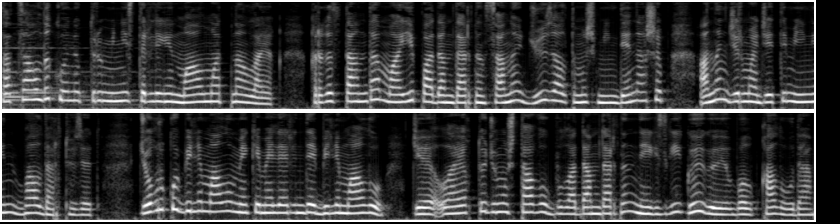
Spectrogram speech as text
социалдык өнүктүрүү министрлигинин маалыматына ылайык. Кыргызстанда майып адамдардын саны жүз алтымыш миңден ашып анын жыйырма жети миңин балдар түзөт. Жогорку билим алуу мекемелеринде билим алуу же ылайыктуу жумуш табуу бул адамдардын негизги көйгөйү болуп калууда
